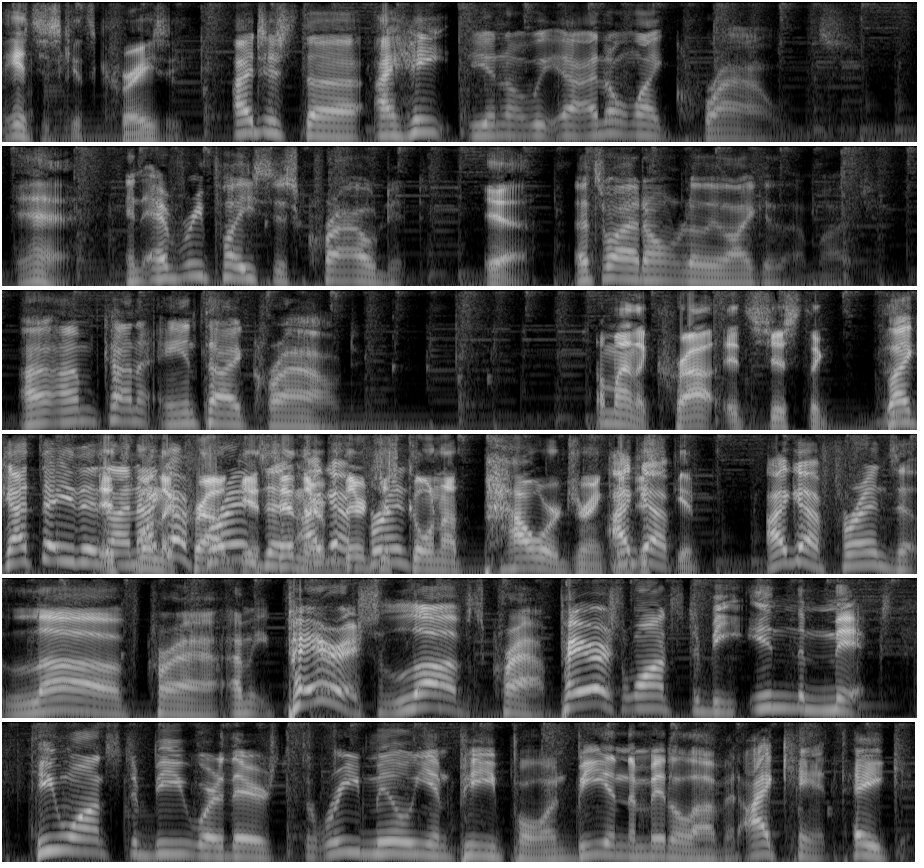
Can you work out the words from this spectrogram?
It just gets crazy. I just uh I hate, you know, we, I don't like crowds. Yeah. And every place is crowded. Yeah. That's why I don't really like it that much. I, I'm kind of anti-crowd. I don't mind the crowd. It's just the... the Like, I tell you this, it's when I the got crowd gets that- in there. They're friends- just going on power drink and I got, just get... I got friends that love crowd. I mean, Parrish loves crowd. Parrish wants to be in the mix. He wants to be where there's 3 million people and be in the middle of it. I can't take it.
